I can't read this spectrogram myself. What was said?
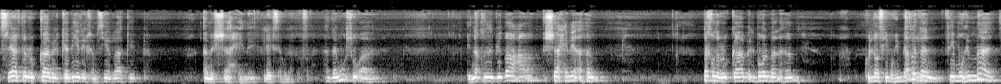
سيارة الركاب الكبيرة خمسين راكب أم الشاحنة؟ ليس هناك أفضل. هذا مو سؤال. لنقل البضاعة الشاحنة أهم. نقل الركاب البولمان أهم كلهم في مهمة أبدا في مهمات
